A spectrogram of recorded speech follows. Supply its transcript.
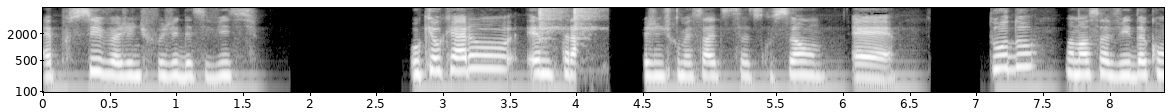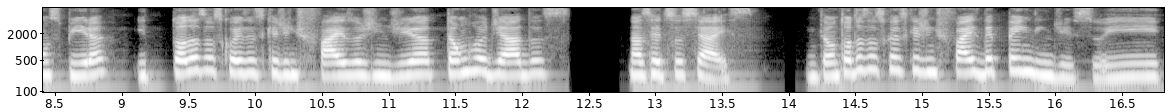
É possível a gente fugir desse vício? O que eu quero entrar pra gente começar essa discussão é tudo na nossa vida conspira e todas as coisas que a gente faz hoje em dia estão rodeadas nas redes sociais. Então todas as coisas que a gente faz dependem disso e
